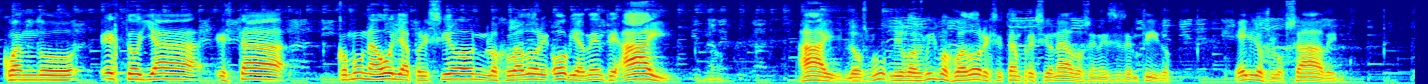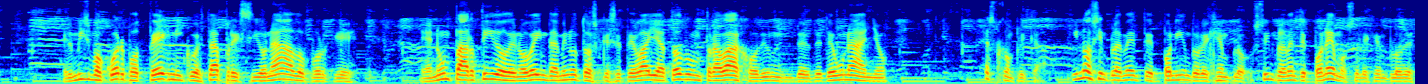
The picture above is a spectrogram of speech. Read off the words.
cuando esto ya está como una olla a presión, los jugadores, obviamente, hay, hay, los, los mismos jugadores están presionados en ese sentido, ellos lo saben. El mismo cuerpo técnico está presionado porque en un partido de 90 minutos que se te vaya todo un trabajo de un, de un año, es complicado. Y no simplemente poniendo el ejemplo, simplemente ponemos el ejemplo de,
